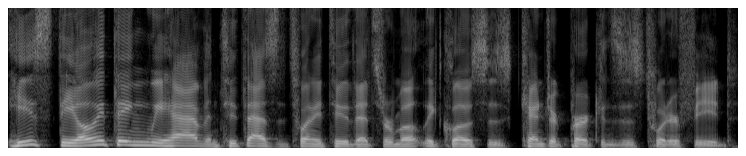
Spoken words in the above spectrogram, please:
He's the only thing we have in 2022 that's remotely close is Kendrick Perkins's Twitter feed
